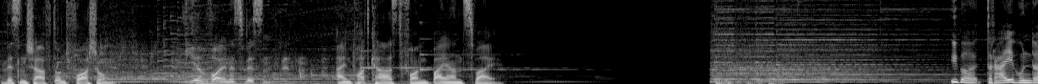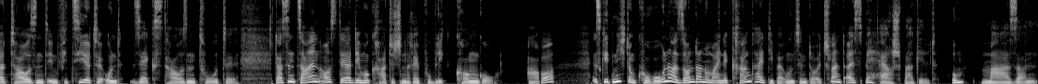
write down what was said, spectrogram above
Wissenschaft und Forschung. Wir wollen es wissen. Ein Podcast von Bayern 2. Über 300.000 Infizierte und 6.000 Tote. Das sind Zahlen aus der Demokratischen Republik Kongo. Aber es geht nicht um Corona, sondern um eine Krankheit, die bei uns in Deutschland als beherrschbar gilt, um Masern.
